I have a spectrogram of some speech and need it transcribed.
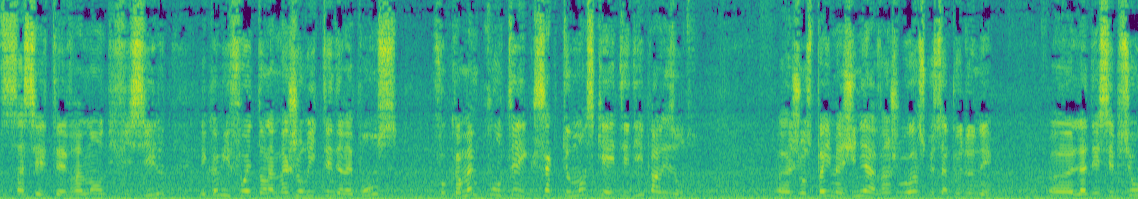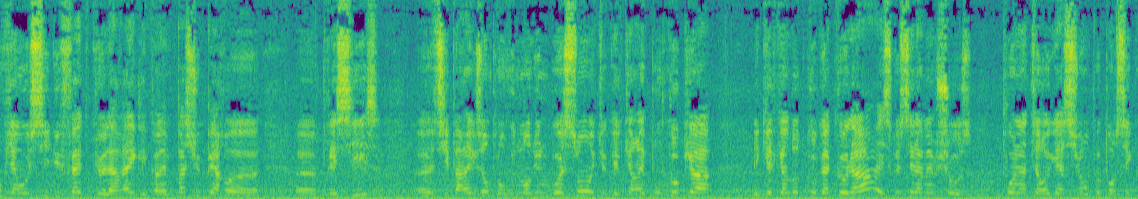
Ça, c'était vraiment difficile. Et comme il faut être dans la majorité des réponses, il faut quand même compter exactement ce qui a été dit par les autres. Euh, J'ose pas imaginer à 20 joueurs ce que ça peut donner. Euh, la déception vient aussi du fait que la règle est quand même pas super euh, euh, précise. Si par exemple on vous demande une boisson et que quelqu'un répond Coca et quelqu'un d'autre Coca-Cola, est-ce que c'est la même chose? Point d'interrogation, on peut penser que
